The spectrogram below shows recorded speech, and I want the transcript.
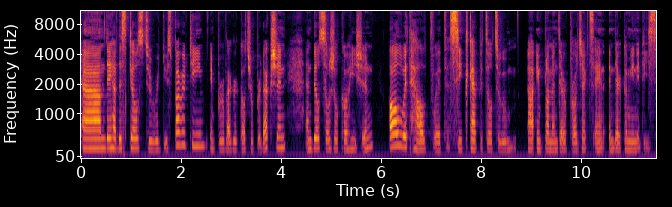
um, they have the skills to reduce poverty, improve agricultural production, and build social cohesion, all with help with seed capital to uh, implement their projects in, in their communities.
